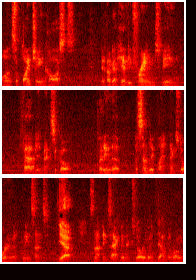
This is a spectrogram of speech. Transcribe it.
on supply chain costs? If I've got heavy frames being fabbed in Mexico, putting the assembly plant next door to it made sense. Yeah. It's not exactly next door, but down the road.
